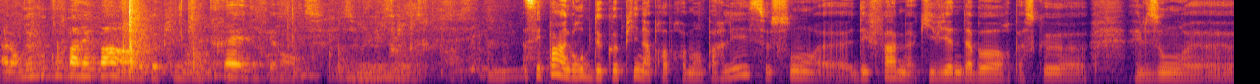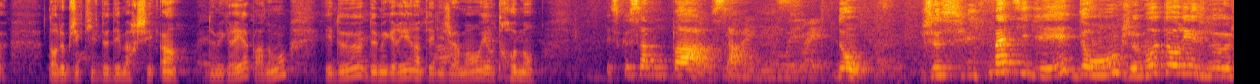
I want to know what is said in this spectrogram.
Alors ne vous comparez pas, hein, les copines, on est très différentes les unes des autres. C'est pas un groupe de copines à proprement parler, ce sont euh, des femmes qui viennent d'abord parce que euh, elles ont euh, dans l'objectif de démarcher un, de maigrir, pardon, et deux, de maigrir intelligemment et autrement. Est-ce que ça vous parle, ça? Donc, je suis fatiguée, donc je m'autorise le,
